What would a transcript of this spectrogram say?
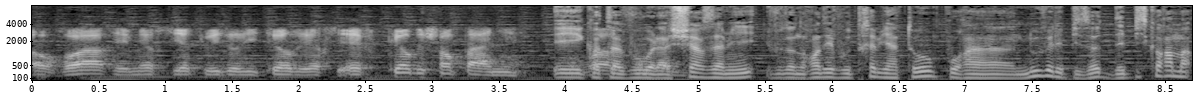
Au revoir et merci à tous les auditeurs de RCF Cœur de Champagne. Et quant à vous, voilà, chers amis, je vous donne rendez-vous très bientôt pour un nouvel épisode d'Episcorama.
